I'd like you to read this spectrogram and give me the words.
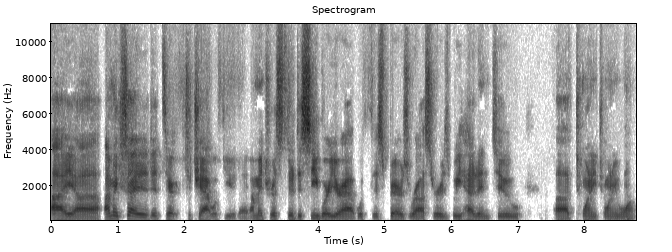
I uh, I'm excited to, to chat with you today. I'm interested to see where you're at with this Bears roster as we head into uh, 2021.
